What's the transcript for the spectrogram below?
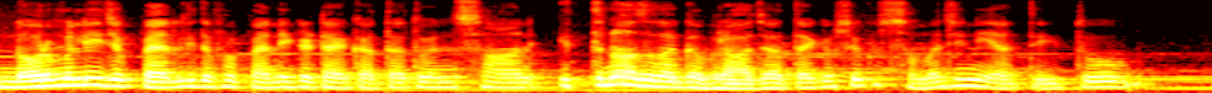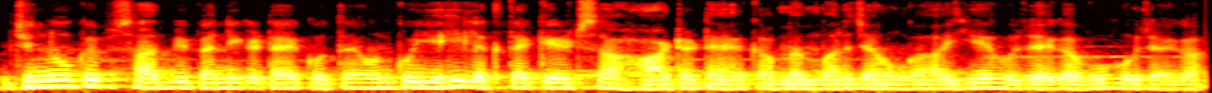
نارملی جب پہلی دفعہ پینک اٹیک آتا ہے تو انسان اتنا زیادہ گھبرا جاتا ہے کہ اسے کچھ سمجھ ہی نہیں آتی۔ تو جن لوگوں کے ساتھ بھی پینک اٹیک ہوتا ہے ان کو یہی لگتا ہے کہ اٹس اے ہارٹ اٹیک اب میں مر جاؤں گا یہ ہو جائے گا وہ ہو جائے گا۔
